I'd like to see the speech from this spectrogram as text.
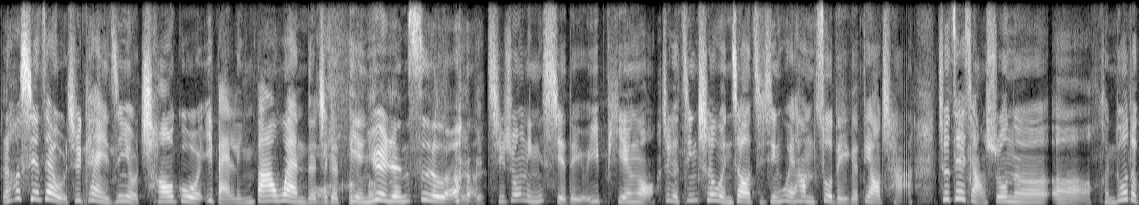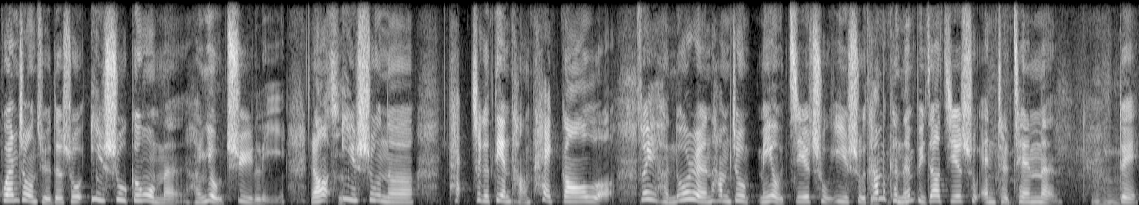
然后现在我去看，已经有超过一百零八万的这个点阅人次了。其中您写的有一篇哦，这个金车文教基金会他们做的一个调查，就在讲说呢，呃，很多的观众觉得说艺术跟我们很有距离，然后艺术呢太这个殿堂太高了，所以很多人他们就没有接触艺术，他们可能比较接触 entertainment。嗯、对，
